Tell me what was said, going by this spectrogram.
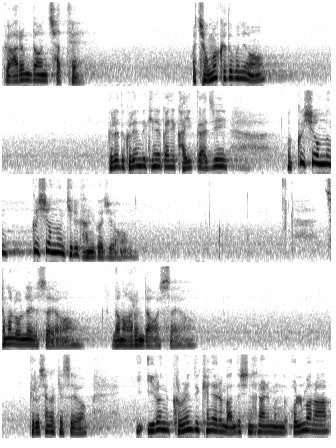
그 아름다운 자태. 아, 정말 크더군요. 그래도 그랜드 기념관에 가기까지 끝이 없는, 끝이 없는 길을 간 거죠. 정말 놀라셨어요. 너무 아름다웠어요. 그리고 생각했어요. 이런 그랜드 캐년을 만드신 하나님은 얼마나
